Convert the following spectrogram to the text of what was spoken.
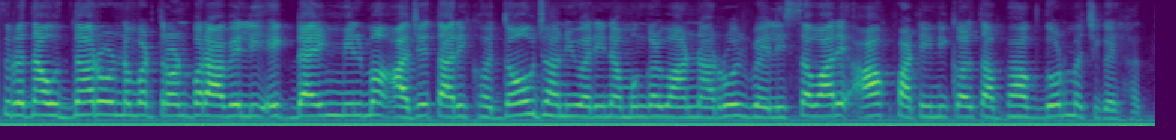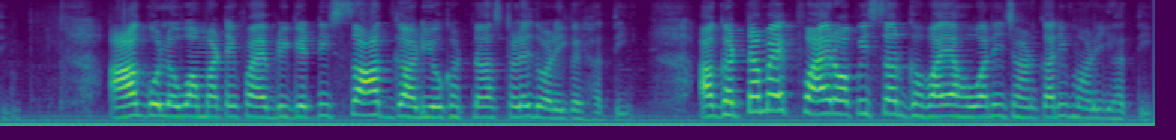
સુરતના ઉદના રોડ નંબર ત્રણ પર આવેલી એક ડાઇંગ મિલમાં આજે તારીખ નવ જાન્યુઆરીના મંગળવારના રોજ વહેલી સવારે આગ ફાટી નીકળતા ભાગદોડ મચી ગઈ હતી. આગ ઓલવવા માટે ફાયર બ્રિગેડની સાત ગાડીઓ ઘટના સ્થળે દોડી ગઈ હતી. આ ઘટનામાં એક ફાયર ઓફિસર ઘવાયા હોવાની જાણકારી મળી હતી.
